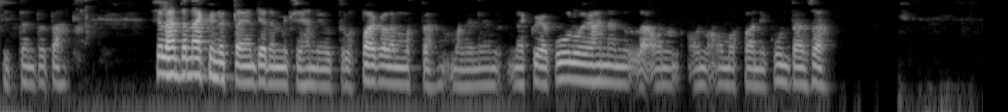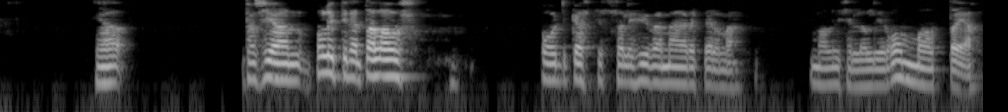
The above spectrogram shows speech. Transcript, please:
sitten tota, siellä häntä näkynyt, en tiedä miksi hän ei ollut tullut paikalle, mutta Malinen näkyy ja kuuluu ja hänellä on, on oma fanikuntansa. Ja tosiaan poliittinen talous podcastissa oli hyvä määritelmä. Maliselle oli rommauttaja.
